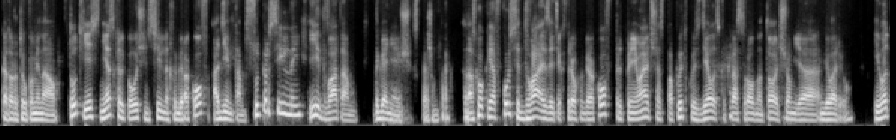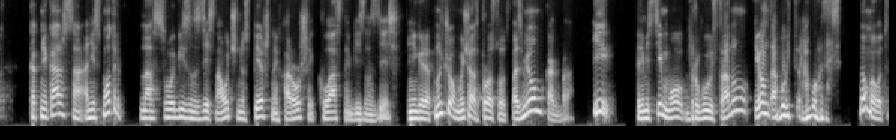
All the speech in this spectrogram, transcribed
которую ты упоминал, тут есть несколько очень сильных игроков. Один там суперсильный и два там догоняющих, скажем так. Насколько я в курсе, два из этих трех игроков предпринимают сейчас попытку сделать как раз ровно то, о чем я говорю. И вот как мне кажется, они смотрят на свой бизнес здесь, на очень успешный, хороший, классный бизнес здесь. Они говорят, ну что, мы сейчас просто вот возьмем как бы и переместим его в другую страну, и он там будет работать. Ну, мы вот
